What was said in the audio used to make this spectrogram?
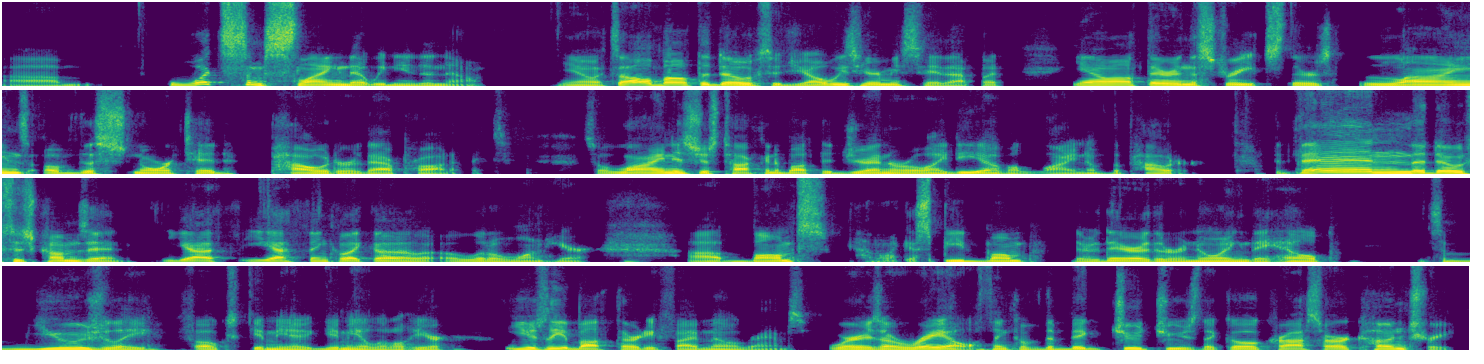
Um, what's some slang that we need to know? You know, it's all about the dosage. You always hear me say that, but you know, out there in the streets, there's lines of the snorted powder, that product. So line is just talking about the general idea of a line of the powder. But then the dosage comes in. You got you got to think like a, a little one here. Uh, bumps, kind of like a speed bump. They're there. They're annoying. They help. It's usually, folks, give me a give me a little here. Usually about 35 milligrams. Whereas a rail, think of the big choo choos that go across our country.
